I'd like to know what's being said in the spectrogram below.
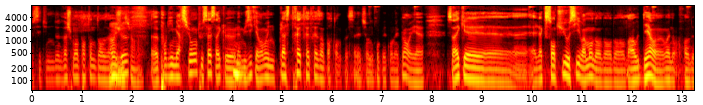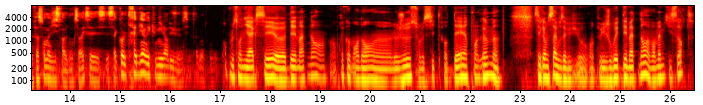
c'est une donne vachement importante dans un Ah oui, jeu. bien sûr. ouais. Euh, pour l'immersion, tout ça, c'est vrai que le- Mm. la musique a vraiment une place très très très importante. Quoi. Ça là-dessus, on est complètement d'accord. Et euh, c'est vrai qu'elle euh, elle accentue aussi vraiment dans dans dans, dans Out There, euh, ouais non, enfin, de façon magistrale. Donc c'est vrai que c'est, c'est- ça colle très bien avec l'univers du jeu. C'est très bien trouvé. En plus, on y a accès euh, dès maintenant, hein, en précommandant euh, le jeu sur le site outdare.com. C'est comme ça que vous avez pu, on peut y jouer dès maintenant, avant même qu'il sorte.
